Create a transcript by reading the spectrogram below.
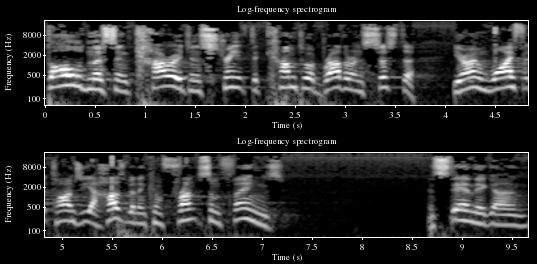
boldness and courage and strength to come to a brother and sister, your own wife at times, or your husband, and confront some things. And stand there going,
